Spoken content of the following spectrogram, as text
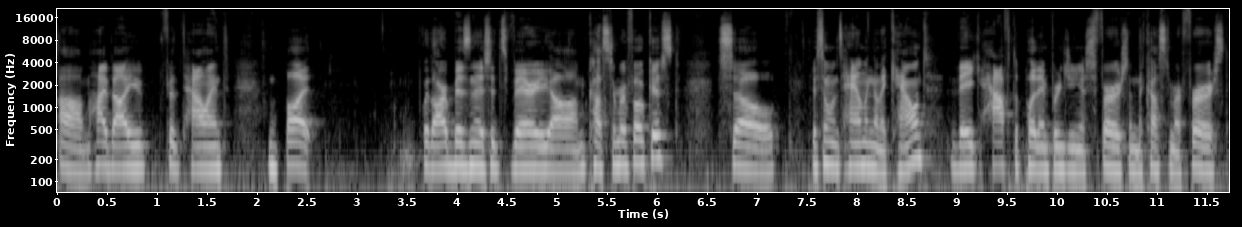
um, high value for the talent but with our business it's very um, customer focused so if someone's handling an account they have to put Imprint Genius first and the customer first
